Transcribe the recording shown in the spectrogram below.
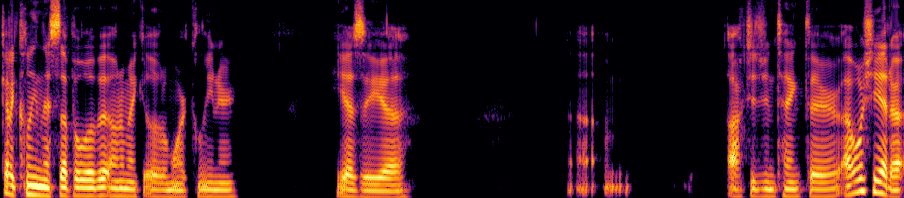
gotta clean this up a little bit. I want to make it a little more cleaner. He has a uh, um, oxygen tank there. I wish he had an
